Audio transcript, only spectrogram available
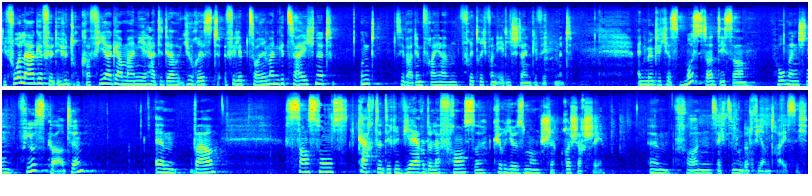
Die Vorlage für die Hydrographia Germaniae hatte der Jurist Philipp Zollmann gezeichnet und Sie war dem Freiherrn Friedrich von Edelstein gewidmet. Ein mögliches Muster dieser Hohmannschen Flusskarte ähm, war Sansons Carte des Rivières de la France curieusement recherchée ähm, von 1634.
